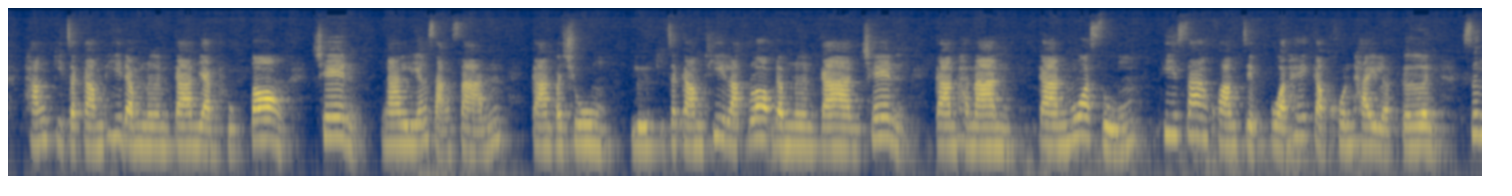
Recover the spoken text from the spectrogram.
ๆ ทั้งกิจกรรมที่ดำเนินการอย่างถูกต้อง เช่น งานเลี้ยงสังสรรค์ การประชุม หรือกิจกรรมที่ลักลอบดำเนินการ เช่น การพนัน การมั่วสุมที่สร้างความเจ็บปวดให้กับคนไทยเหลือเกิน ซึ่ง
